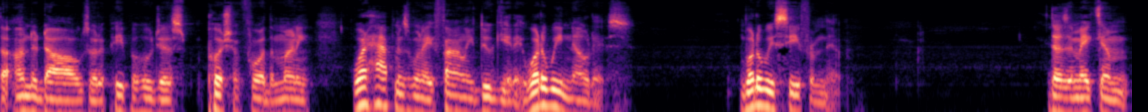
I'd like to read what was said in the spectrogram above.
the underdogs or the people who just pushing for the money, what happens when they finally do get it? What do we notice? What do we see from them? Does it make them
